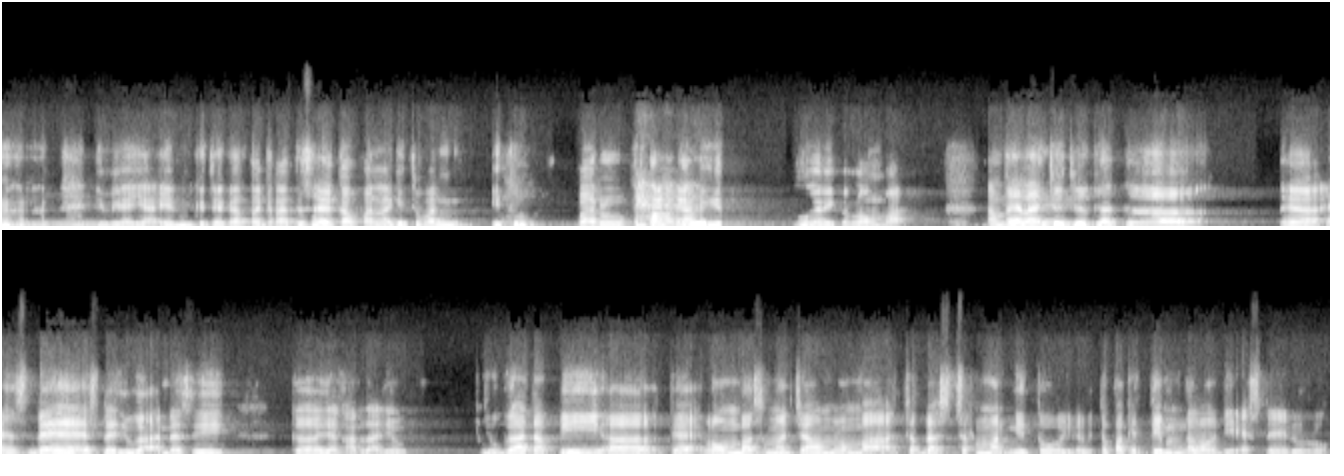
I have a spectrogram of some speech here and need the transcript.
Hmm. Dibiayain ke Jakarta gratis ya kapan lagi cuman itu baru pertama kali gitu. Bukan ikut lomba. Sampai Iya, lanjut iya. juga ke ya, SD, SD juga ada sih ke Jakarta juga juga tapi eh, kayak lomba semacam lomba cerdas cermat gitu itu pakai tim kalau di SD dulu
